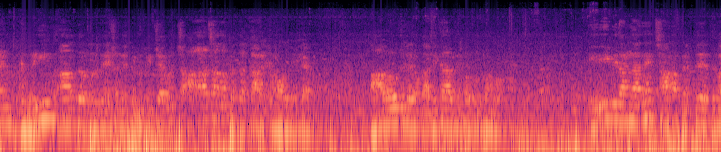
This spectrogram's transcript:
and green Andhra Pradesh అని పిలిపించారు. చాలా చాలా పెద్ద కార్యక్రమాలు పెట్టారు. ఆ రోజు నేను ఒక అధికారిని ప్రభుత్వంలో. ఈ విధంగానే చాలా పెద్ద ఎత్తున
